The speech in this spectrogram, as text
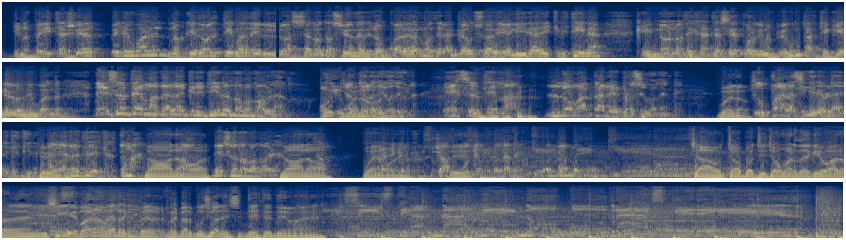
que nos pediste ayer, pero igual nos quedó el tema de las anotaciones de los cuadernos de la causa de Vialidad y Cristina, que no nos dejaste hacer porque nos preguntaste qué eran los de Wanda. De ese tema de la Cristina no vamos a hablar. Oye, ya bueno. te lo digo de una. Ese tema no va a estar ahí próximamente. Bueno, Chupala si quieres hablar de la Cristina. Qué va. Agárrate esta, toma. No, no, bueno. De eso no vamos a hablar. no, no. Bueno, el bueno. Chao. Chao, chao, Pochi, chao, Marta, qué bárbaro. ¿eh? Y sigue, van a haber reper- repercusiones de este tema, ¿eh?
